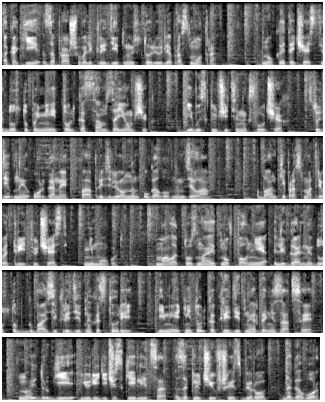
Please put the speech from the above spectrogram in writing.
а какие запрашивали кредитную историю для просмотра. Но к этой части доступ имеет только сам заемщик, и в исключительных случаях судебные органы по определенным уголовным делам. Банки просматривать третью часть не могут. Мало кто знает, но вполне легальный доступ к базе кредитных историй имеют не только кредитные организации, но и другие юридические лица, заключившие с бюро договор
